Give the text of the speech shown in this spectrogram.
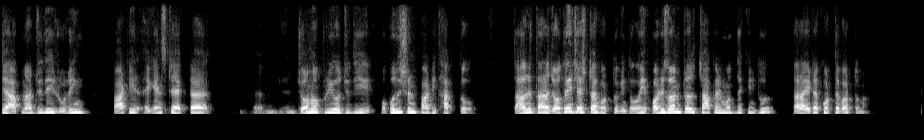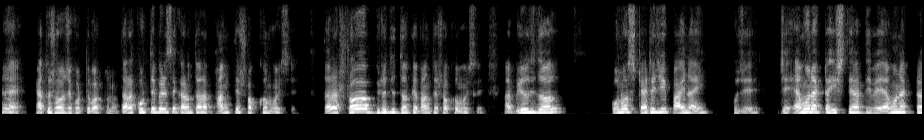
যে আপনার যদি রুলিং পার্টির এগেনস্টে একটা জনপ্রিয় যদি অপোজিশন পার্টি থাকতো, তাহলে তারা যতই চেষ্টা করতো, কিন্তু ওই হরিজন্টাল চাপের মধ্যে কিন্তু তারা এটা করতে পারতো না। হ্যাঁ এত সহজে করতে পারতো না। তারা করতে পেরেছে কারণ তারা ভাঙতে সক্ষম হয়েছে। তারা সব বিরোধী দলকে ভাঙতে সক্ষম হয়েছে। আর বিরোধী দল কোনো স্ট্র্যাটেজি পায় নাই খুঁজে যে এমন একটা ইশতেহার দিবে, এমন একটা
